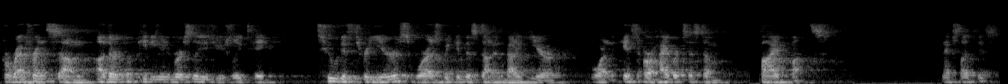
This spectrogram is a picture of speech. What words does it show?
For reference, um, other competing universities usually take two to three years, whereas we get this done in about a year, or in the case of our hybrid system, five months. Next slide, please.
